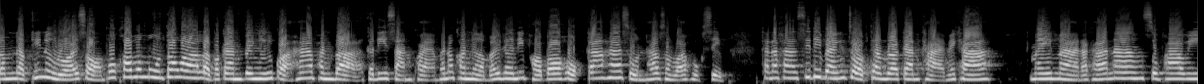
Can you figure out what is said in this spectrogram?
ลำดับที่ 102ผู้เข้าประมูลต้องวางหลักประกันเป็นเงินกว่า 5,000 บาท คดีสารแขวงพระนครเหนือหมายเลขแดงที่ผบ6950ทับ260 ธนาคารซิตี้แบงก์จบทำรายการขายไหมคะ ไม่มานะคะ นางสุภาวี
